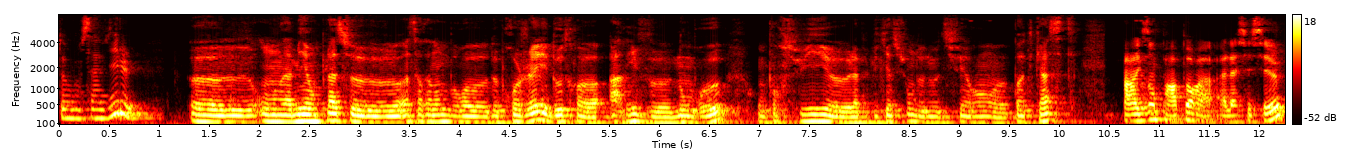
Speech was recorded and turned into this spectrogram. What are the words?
dans sa ville. Euh, on a mis en place un certain nombre de projets et d'autres arrivent nombreux. On poursuit la publication de nos différents podcasts. Par exemple, par rapport à, à, la CCE,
